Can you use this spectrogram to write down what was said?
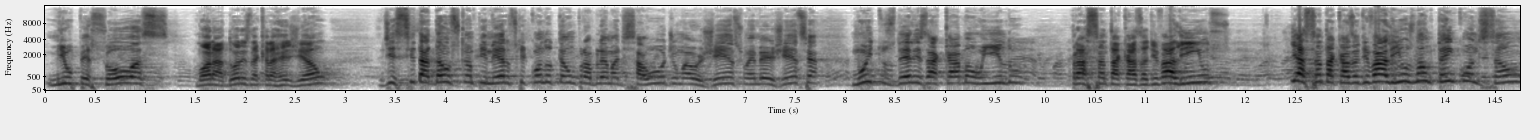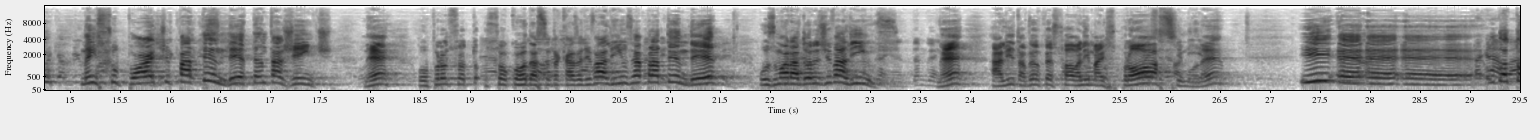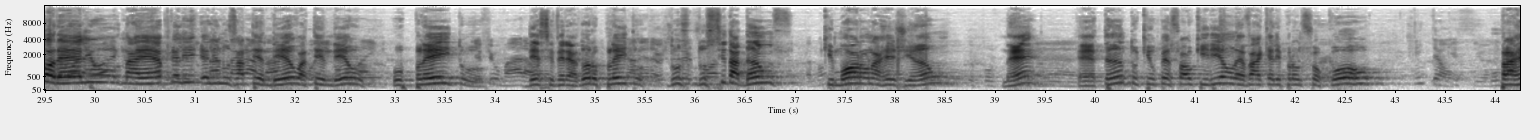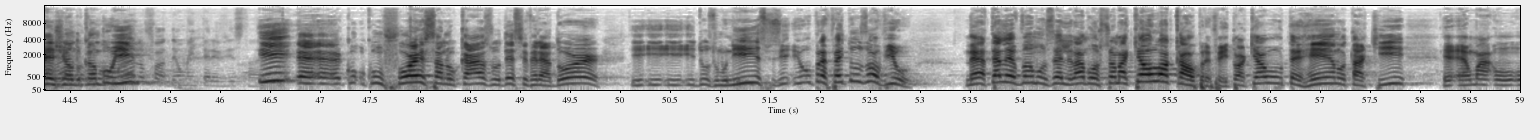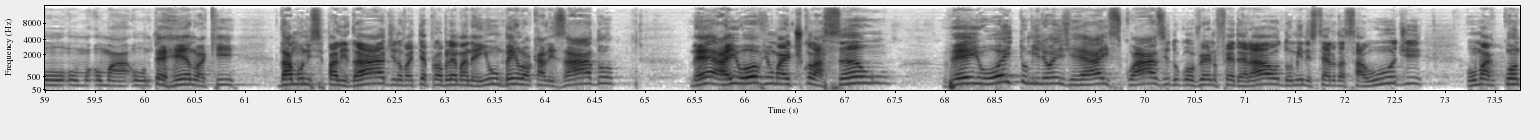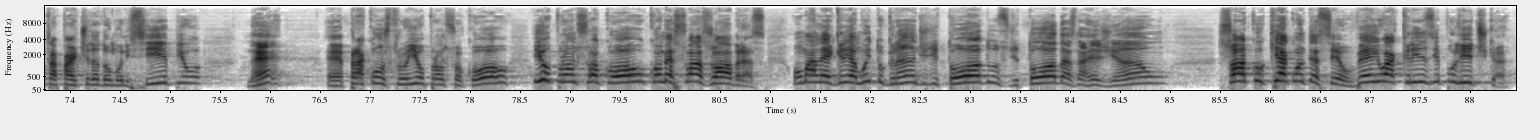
mil pessoas, moradores daquela região, de cidadãos campineiros que quando tem um problema de saúde, uma urgência, uma emergência, muitos deles acabam indo para a Santa Casa de Valinhos, e a Santa Casa de Valinhos não tem condição nem suporte para atender tanta gente. Né? O pronto-socorro da Santa Casa de Valinhos é para atender os moradores de Valinhos, né? Ali talvez o pessoal ali mais próximo, né? E é, é, é, o doutor Hélio, na época, ele, ele nos atendeu, atendeu o pleito desse vereador, o pleito dos, dos cidadãos que moram na região, né? É, tanto que o pessoal queria levar aquele pronto-socorro para a região do Cambuí. E é, é, com força, no caso desse vereador e, e, e dos munícipes, e, e, o prefeito nos ouviu. Né? Até levamos ele lá, mostramos, aqui é o local, prefeito, aqui é o terreno, está aqui, é, é uma, um, uma, um terreno aqui da municipalidade, não vai ter problema nenhum, bem localizado. Né? Aí houve uma articulação, veio 8 milhões de reais quase do governo federal, do Ministério da Saúde, uma contrapartida do município, né? É, para construir o pronto-socorro, e o pronto-socorro começou as obras. Uma alegria muito grande de todos, de todas na região. Só que o que aconteceu? Veio a crise política.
